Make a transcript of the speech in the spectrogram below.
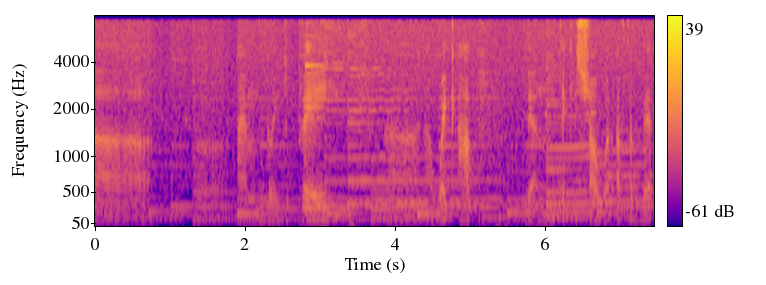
uh, uh, I'm going to pray, uh, I wake up, then take a shower after that.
